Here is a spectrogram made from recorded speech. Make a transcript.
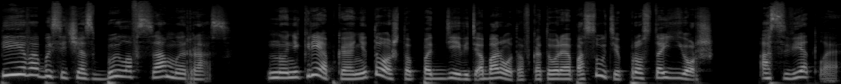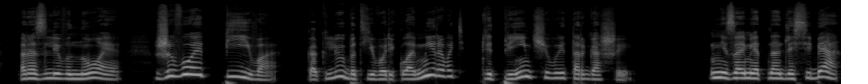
пиво бы сейчас было в самый раз. Но не крепкое, не то, что под девять оборотов, которое, по сути, просто ёрш, а светлое, разливное, живое пиво, как любят его рекламировать предприимчивые торгаши. Незаметно для себя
